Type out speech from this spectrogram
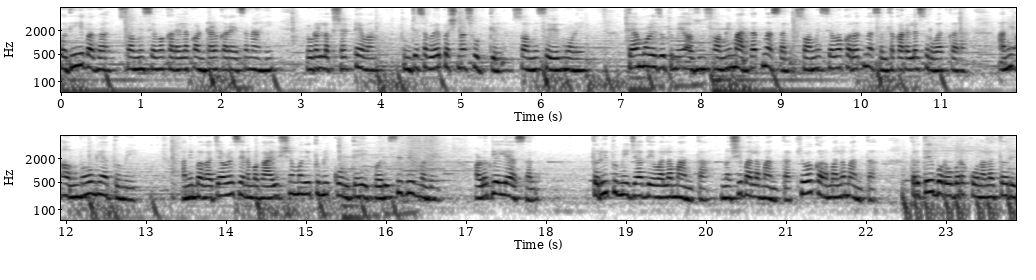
कधीही बघा स्वामी सेवा करायला कंटाळ करायचा नाही. एवढं लक्षात ठेवा तुमचे सगळे प्रश्न सुटतील स्वामी सेवेमुळे. त्यामुळे जर तुम्ही अजून स्वामी मार्गात नसाल स्वामी सेवा करत नसाल तर करायला सुरुवात करा. आणि अनुभव घ्या तुम्ही. आणि बघा ज्यावेळेस आहे ना बघा आयुष्यामध्ये तुम्ही कोणत्याही परिस्थितीमध्ये अडकलेले असाल तरी तुम्ही ज्या देवाला मानता नशिबाला मानता किंवा कर्माला मानता तर ते बरोबर कोणाला तरी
